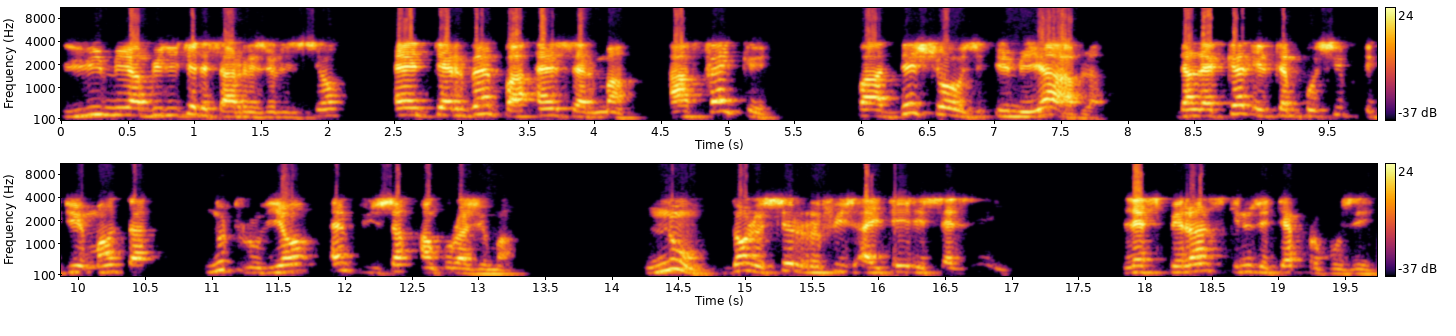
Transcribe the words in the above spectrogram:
l'immuabilité de sa résolution, intervint par un serment, afin que, par des choses immuables, dans lesquelles il est impossible que Dieu mente, nous trouvions un puissant encouragement. Nous, dont le seul refuge a été de saisir l'espérance qui nous était proposée.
